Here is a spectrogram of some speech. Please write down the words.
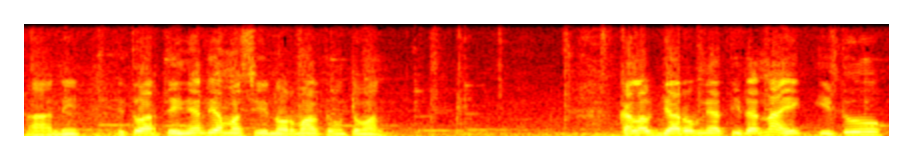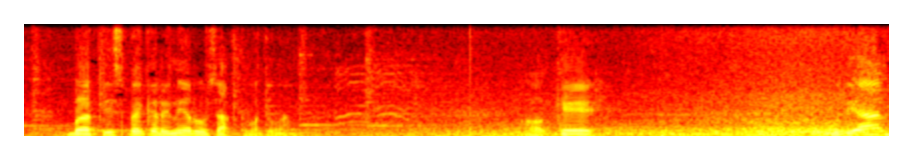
Nah ini itu artinya dia masih normal teman-teman. Kalau jarumnya tidak naik itu berarti speaker ini rusak teman-teman. Oke. Kemudian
